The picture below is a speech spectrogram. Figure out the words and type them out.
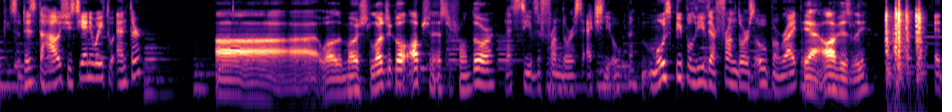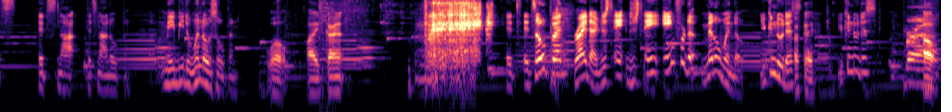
Okay, so this is the house. You see any way to enter? Uh, well, the most logical option is the front door. Let's see if the front door is actually open. Most people leave their front doors open, right? Yeah, obviously. It's it's not it's not open. Maybe the window's open. Well, I kind of. It's it's open right there. Just aim, just aim, aim for the middle window. You can do this. Okay. You can do this. Oh,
